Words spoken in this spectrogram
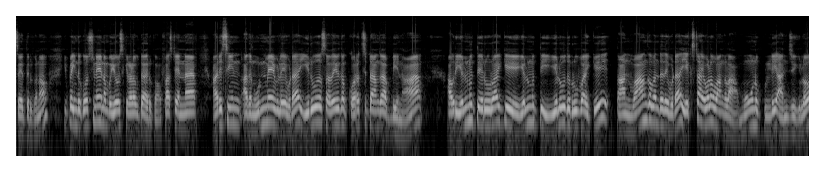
சேர்த்துருக்கணும். இப்போ இந்த கொஸ்டினே நம்ம யோசிக்கிற அளவுக்கு தான் இருக்கும். ஃபர்ஸ்ட் என்ன? அரிசியின் அதன் உண்மை விலையை விட இருபது சதவீதம் குறைச்சிட்டாங்க அப்படின்னா அவர் எழுநூற்றி அறுபது ரூபாய்க்கு எழுநூற்றி எழுபது ரூபாய்க்கு தான் வாங்க வந்ததை விட எக்ஸ்ட்ரா எவ்வளோ வாங்கலாம்? மூணு புள்ளி அஞ்சு கிலோ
